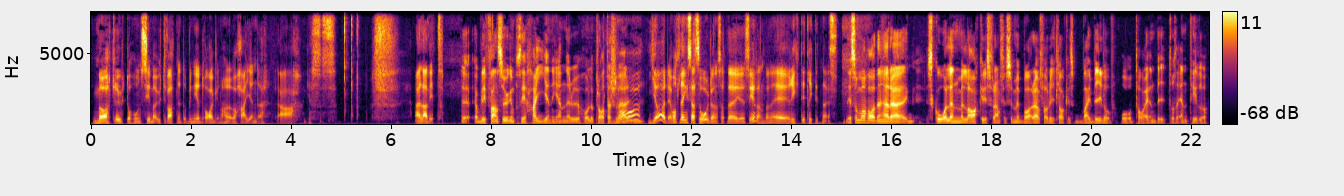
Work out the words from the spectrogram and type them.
mörker ute och hon simmar ut i vattnet och blir neddragen och, och hajen där. Ah, ja, jösses. I love it. Eh, jag blir fan sugen på att se Hajen igen när du håller och pratar sådär. Ja, gör det. Det var inte länge sedan jag såg den så att jag eh, ser den. Den är riktigt, riktigt nice. Det är som att ha den här eh, skålen med lakrits framför sig med bara favoritlakrits by Bilov och ta en bit och en till och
